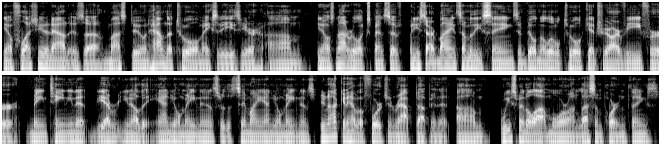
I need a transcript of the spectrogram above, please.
you know, flushing it out is a must do and having the tool makes it easier. Um, you know, it's not real expensive. When you start buying some of these things and building a little toolkit for your RV for maintaining it, the ever, you know, the annual maintenance or the semi-annual maintenance, you're not going to have a fortune wrapped up in it. Um, we spend a lot more on less important things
